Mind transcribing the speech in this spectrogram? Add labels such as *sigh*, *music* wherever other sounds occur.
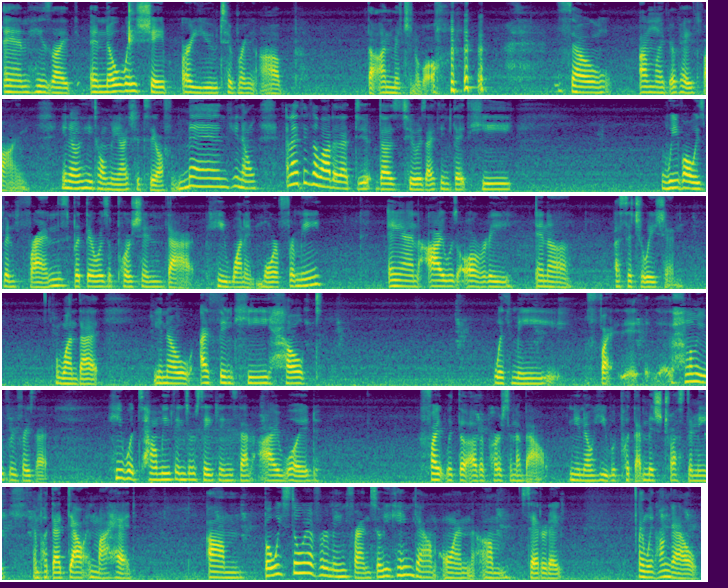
And he's like, "In no way, shape are you to bring up the unmentionable." *laughs* so I'm like, "Okay, fine." You know, he told me I should stay off of men. You know, and I think a lot of that do, does too. Is I think that he we've always been friends, but there was a portion that he wanted more from me. And I was already in a a situation. One that, you know, I think he helped with me fight. Let me rephrase that. He would tell me things or say things that I would fight with the other person about you know, he would put that mistrust in me and put that doubt in my head. Um, but we still have remained friends. So he came down on um, Saturday and we hung out,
